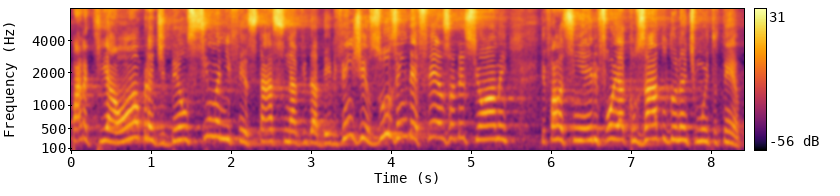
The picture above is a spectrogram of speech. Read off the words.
para que a obra de Deus se manifestasse na vida dele. Vem Jesus em defesa desse homem e fala assim: ele foi acusado durante muito tempo.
